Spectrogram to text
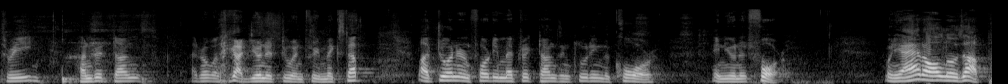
3, 100 tons. I don't know whether I got Unit 2 and 3 mixed up. About 240 metric tons, including the core, in Unit 4. When you add all those up,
